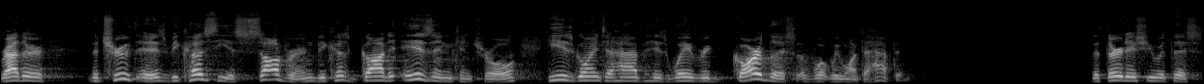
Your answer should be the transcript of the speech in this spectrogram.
Rather, the truth is, because He is sovereign, because God is in control, He is going to have His way regardless of what we want to happen. The third issue with this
